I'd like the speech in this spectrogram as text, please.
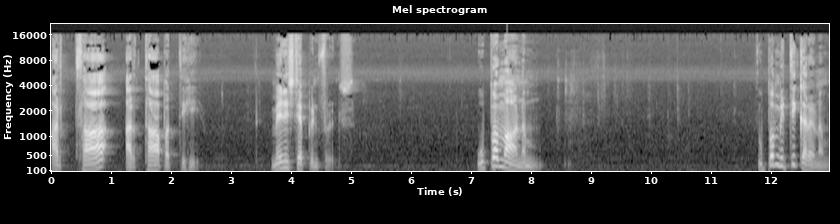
artha, arthapattihi. Many step inference. Upamanam, upamithikaranam,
